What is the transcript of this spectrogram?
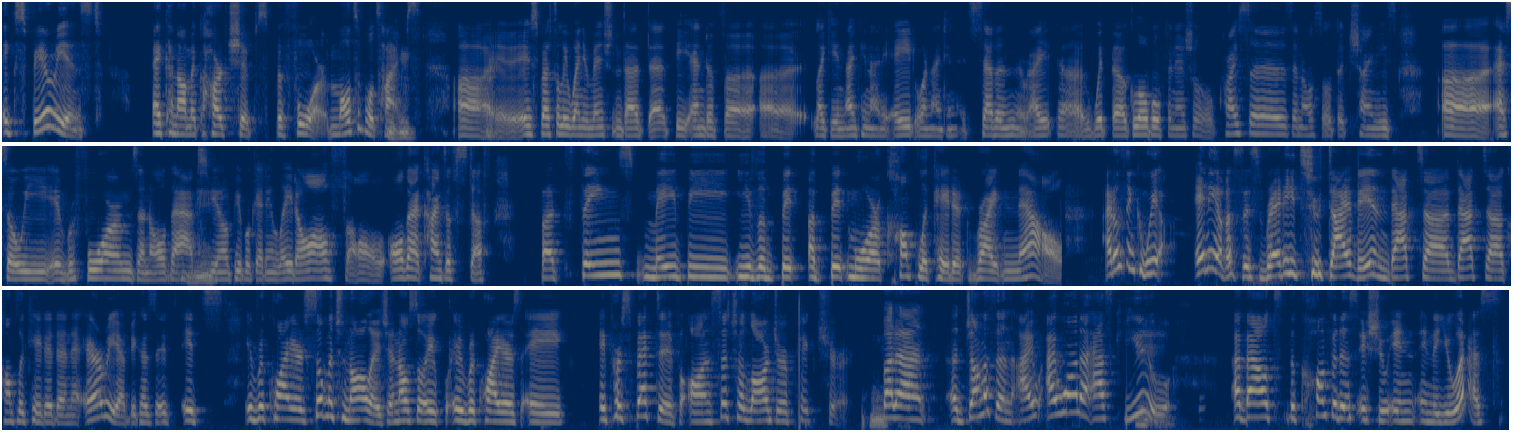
experienced economic hardships before multiple mm-hmm. times, mm-hmm. uh, right. especially when you mentioned that at the end of uh, uh, like in 1998 or 1997, right, uh, with the global financial crisis and also the Chinese uh, SOE reforms and all that, mm-hmm. you know, people getting laid off, all, all that kinds of stuff. But things may be even bit a bit more complicated right now. I don't think we any of us is ready to dive in that uh, that uh, complicated an area because it it's it requires so much knowledge and also it, it requires a a perspective on such a larger picture. Mm-hmm. But uh, uh Jonathan, I, I want to ask you mm-hmm. about the confidence issue in, in the U.S.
